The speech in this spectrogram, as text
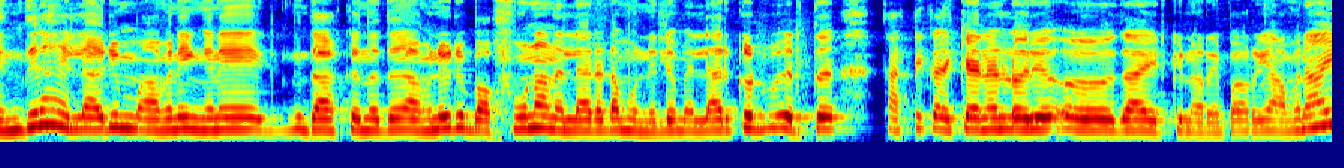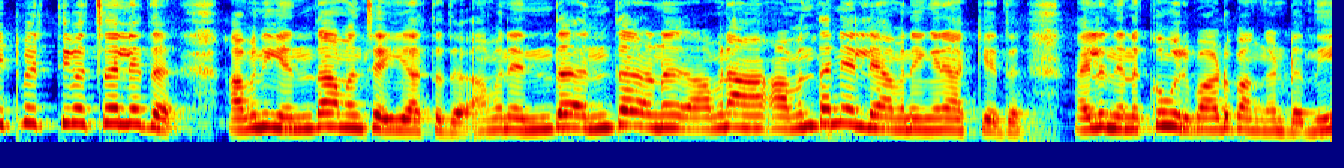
എന്തിനാണ് എന്തിനാ എല്ലാവരും അവനെ ഇങ്ങനെ ഇതാക്കുന്നത്? അവനൊരു ബഫൂണാണ് എല്ലാവരുടെ മുന്നിലും. എല്ലാവർക്കും എടുത്ത് തട്ടിക്കളിക്കാനുള്ള ഒരു ഇതായിരിക്കും പറയും. അപ്പോൾ പറയും അവനായിട്ട് വരുത്തി വെച്ചതല്ലേ ഇത്? അവന് എന്താ അവൻ ചെയ്യാത്തത്? അവൻ എന്താ എന്താണ് അവൻ അവൻ തന്നെയല്ലേ അവനെ ഇങ്ങനെ ആക്കിയത്? അതിൽ നിനക്കും ഒരുപാട് പങ്കുണ്ട്. നീ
